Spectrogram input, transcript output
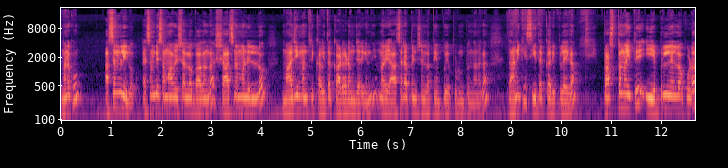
మనకు అసెంబ్లీలో అసెంబ్లీ సమావేశాల్లో భాగంగా శాసన మండలిలో మాజీ మంత్రి కవితకు అడగడం జరిగింది. మరి ఆసరా పెన్షన్ల పెంపు ఎప్పుడు ఉంటుందనగా దానికి సీతక్క రిప్లైగా ప్రస్తుతం అయితే ఈ ఏప్రిల్ నెలలో కూడా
